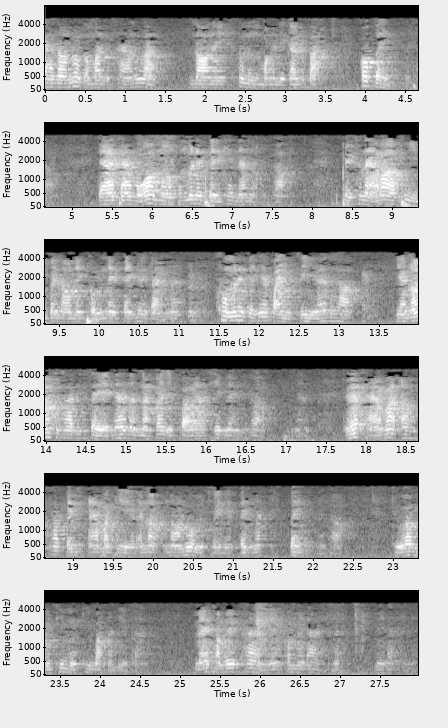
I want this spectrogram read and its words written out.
การนอนร่วมกับมันทุกครั้งหรือเปล่านอนในเครื่องมุงบางเดียวกันหรือเปล่าก็เป็นนะครับ แต่อาจารย์บอกว่ามือคงไม่ได้เป็นแค่นั้นหรอกครับ เป็นขนาดว่าผู้หญิงไปนอนในกฎในเต็นท์ด้วยกันนะคงไม่ได้เป็นแค่ไปอยู่ตีแล้วนะครับ อย่างน้อยสภาพิเศษนะหนักๆก็อย่าปราชิกเลยนะครับแต่ถ้าถามว่าเอาถ้าเป็นอาบากีนอนนอนร่วมเฉยเนี่ยเป็นไหมเป็นนะครับ ถือว่ามีที่มุงที่บังอันเดียวกัน แม้ทำด้วยผ้าอย่างนี้ก็ไม่ได้นะไม่ได้นะ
